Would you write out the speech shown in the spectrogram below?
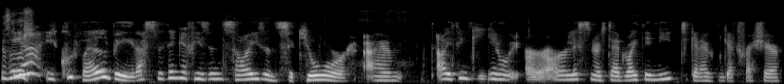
Isn't yeah, he could well be. That's the thing. If he's inside and secure, um, I think you know our, our listeners dead right. They need to get out and get fresh air,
